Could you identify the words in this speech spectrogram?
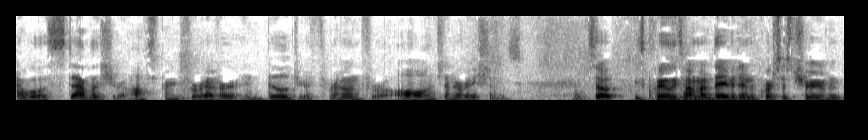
I will establish your offspring forever and build your throne for all generations. So he's clearly talking about David, and of course it's true.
